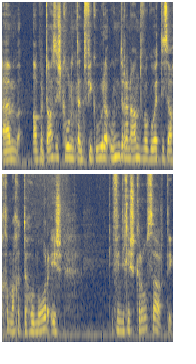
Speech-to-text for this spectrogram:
Ähm, aber das ist cool und dann die Figuren untereinander, die gute Sachen machen. Der Humor ist, finde ich, ist grossartig.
